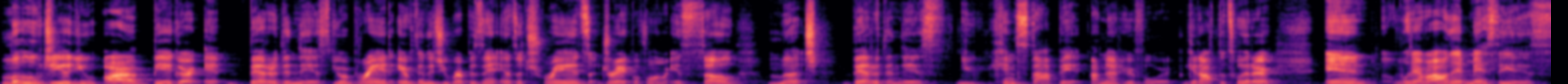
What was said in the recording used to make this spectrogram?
Move, Gia. You are bigger and better than this. Your brand, everything that you represent as a trans drag performer, is so much better than this. You can stop it. I'm not here for it. Get off the Twitter and whatever all that mess is.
